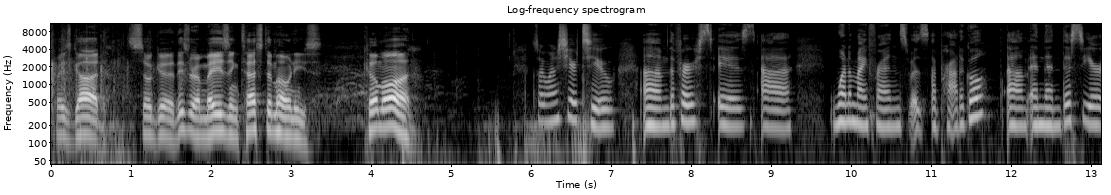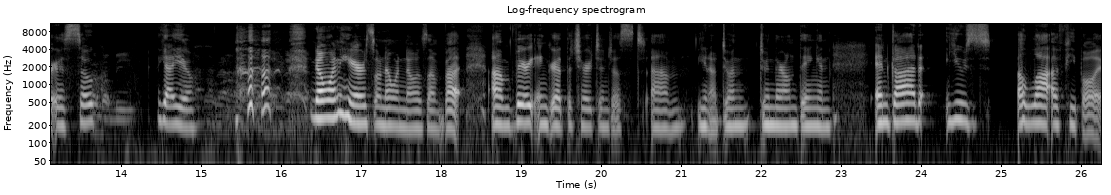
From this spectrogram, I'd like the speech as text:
Praise God. So good. These are amazing testimonies. Come on. So I want to share two. Um, the first is uh, one of my friends was a prodigal, um, and then this year is so. Yeah, you. no one here, so no one knows them. But um, very angry at the church and just um, you know doing doing their own thing, and and God used a lot of people.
